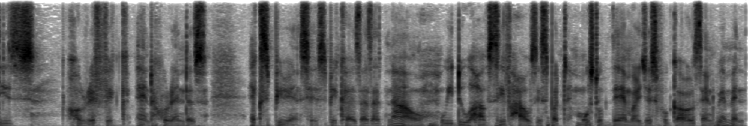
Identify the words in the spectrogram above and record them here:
these horrific and horrendous experiences. Because as at now we do have safe houses but most of them are just for girls and women.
